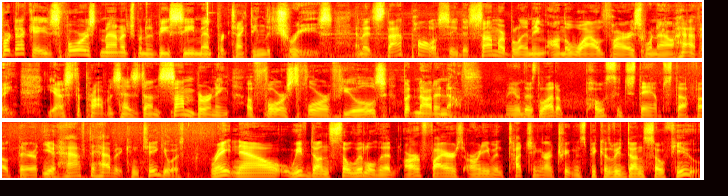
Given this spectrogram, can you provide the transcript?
For decades, forest management in BC meant protecting the trees, and it's that policy that some are blaming on the wildfires we're now having. Yes, the province has done some burning of forest floor fuels, but not enough. You know, there's a lot of postage stamp stuff out there. You'd have to have it contiguous. Right now, we've done so little that our fires aren't even touching our treatments because we've done so few.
